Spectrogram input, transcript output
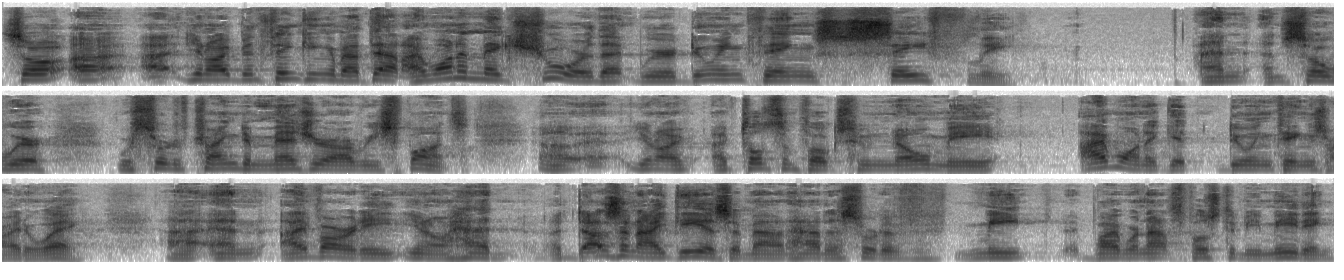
So, uh, you know, I've been thinking about that. I want to make sure that we're doing things safely. And, and so we're, we're sort of trying to measure our response. Uh, you know, I've, I've told some folks who know me, I want to get doing things right away. Uh, and I've already, you know, had a dozen ideas about how to sort of meet why we're not supposed to be meeting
